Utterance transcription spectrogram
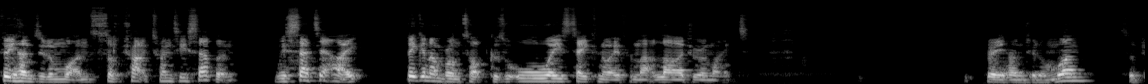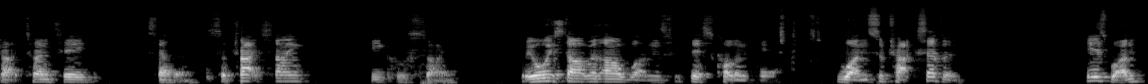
301 subtract 27. We set it out, bigger number on top because we're always taking away from that larger amount. 301 subtract 27. Subtract sign equals sign. We always start with our ones, this column here. 1 subtract 7. Here's 1.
